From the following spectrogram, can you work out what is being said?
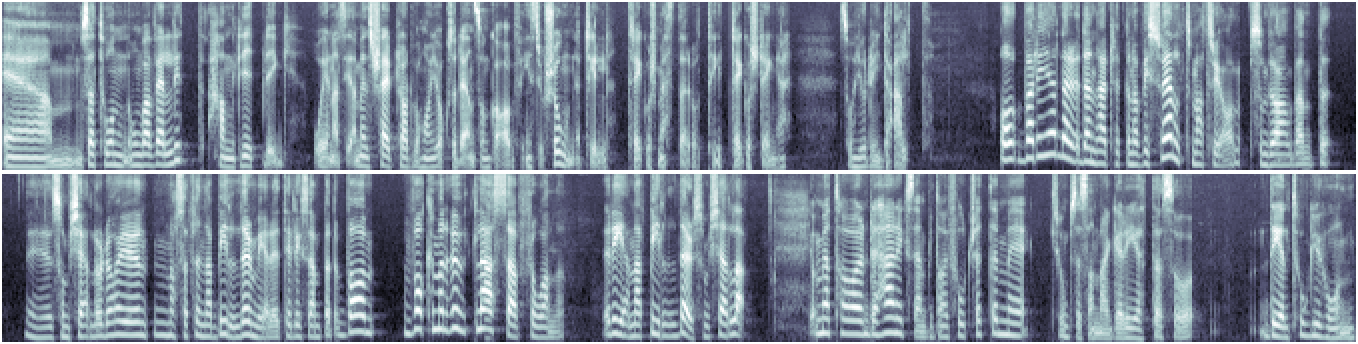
Eh, så att hon, hon var väldigt handgriplig å ena sidan. Men självklart var hon ju också den som gav instruktioner till trädgårdsmästare och till trädgårdsdrängar. Så hon gjorde inte allt. Och vad det gäller den här typen av visuellt material som du har använt eh, som källor, du har ju en massa fina bilder med dig till exempel. Vad, vad kan man utläsa från rena bilder som källa? Om jag tar det här exemplet, om vi fortsätter med kronprinsessan Margareta så deltog ju hon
